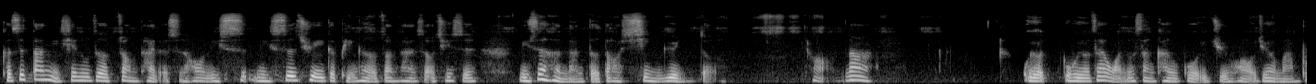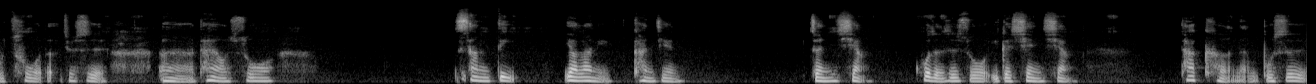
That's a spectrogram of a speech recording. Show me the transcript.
可是，当你陷入这个状态的时候，你失你失去一个平衡的状态的时候，其实你是很难得到幸运的。好，那我有我有在网络上看过一句话，我觉得蛮不错的，就是呃，他有说，上帝要让你看见真相，或者是说一个现象，他可能不是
